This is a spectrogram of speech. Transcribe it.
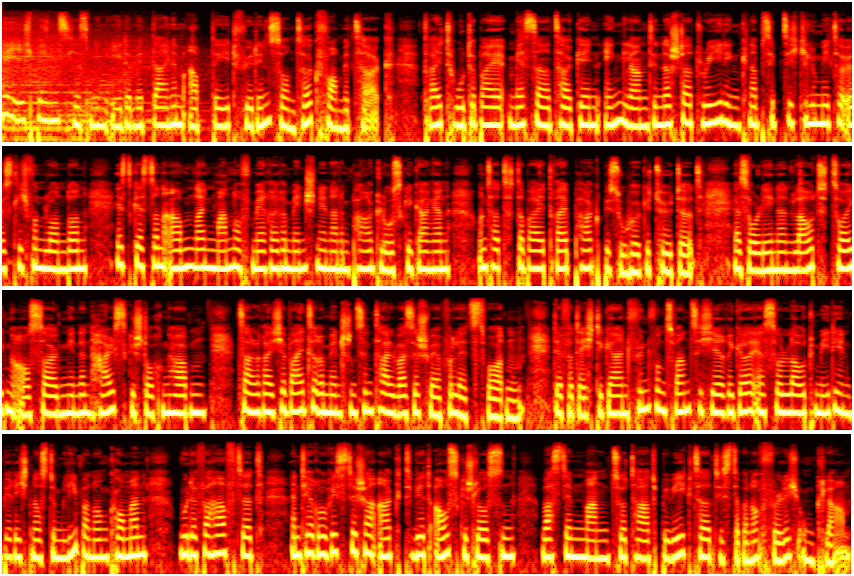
Hey, ich bin's, Jasmin Eder mit deinem Update für den Sonntagvormittag. Drei Tote bei Messerattacke in England. In der Stadt Reading, knapp 70 Kilometer östlich von London, ist gestern Abend ein Mann auf mehrere Menschen in einem Park losgegangen und hat dabei drei Parkbesucher getötet. Er soll ihnen laut Zeugenaussagen in den Hals gestochen haben. Zahlreiche weitere Menschen sind teilweise schwer verletzt worden. Der Verdächtige, ein 25-Jähriger, er soll laut Medienberichten aus dem Libanon kommen, wurde verhaftet. Ein terroristischer Akt wird ausgeschlossen. Was den Mann zur Tat bewegt hat, ist aber noch völlig unklar.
